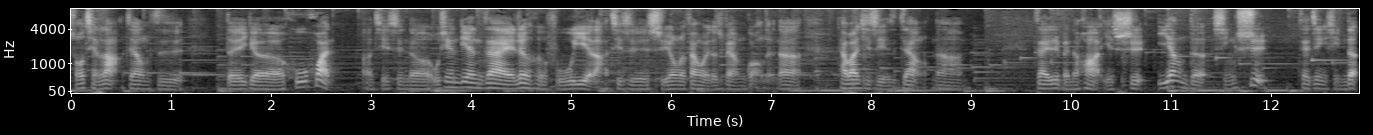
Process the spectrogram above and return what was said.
收钱啦，这样子的一个呼唤啊，其实呢，无线电在任何服务业啦，其实使用的范围都是非常广的。那台湾其实也是这样，那在日本的话也是一样的形式在进行的。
